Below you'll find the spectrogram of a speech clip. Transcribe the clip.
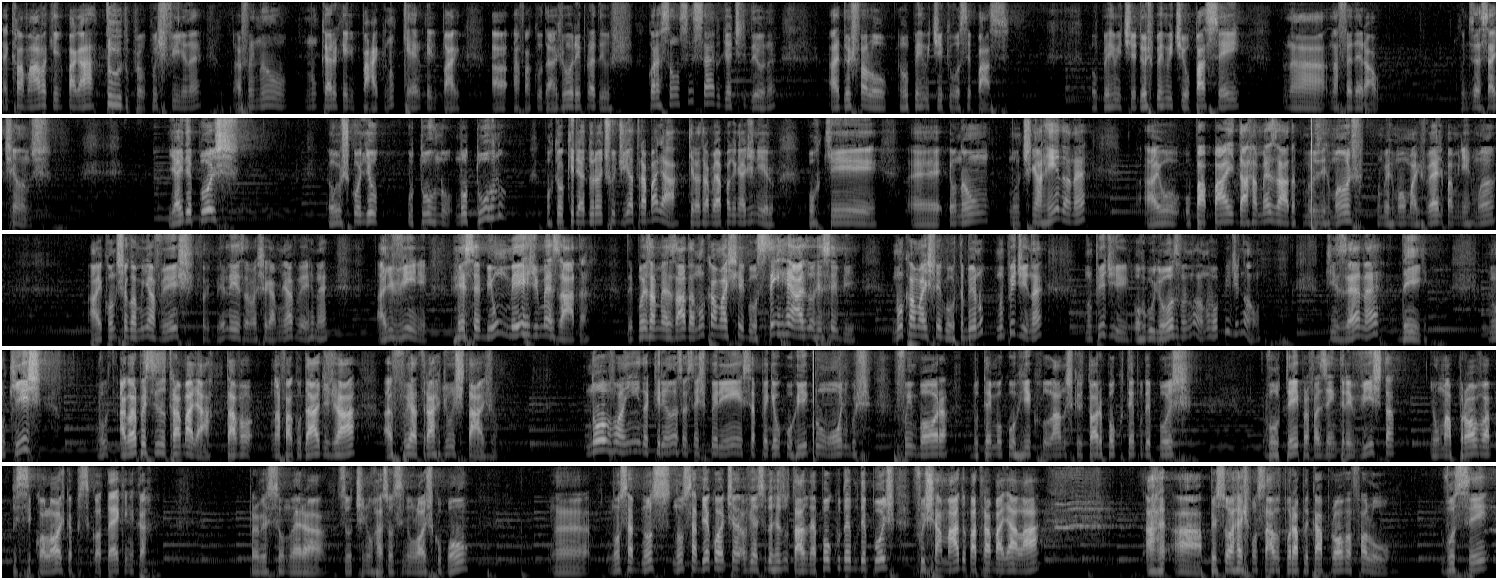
Reclamava que ele pagava tudo para os filhos, né? Aí eu falei, não, não quero que ele pague, não quero que ele pague. a, a faculdade. Eu orei para Deus. Coração sincero diante de Deus, né? Aí Deus falou: Eu vou permitir que você passe. Vou permitir. Deus permitiu. Passei na, na federal. Com 17 anos. E aí depois eu escolhi o, o turno noturno, porque eu queria durante o dia trabalhar. Queria trabalhar para ganhar dinheiro. Porque é, eu não, não tinha renda, né? Aí o, o papai dava mesada para meus irmãos, para o meu irmão mais velho, para minha irmã. Aí quando chegou a minha vez, falei, beleza, vai chegar a minha vez, né? Adivinhe, recebi um mês de mesada. Depois a mesada nunca mais chegou. 100 reais eu recebi. Nunca mais chegou. Também eu não, não pedi, né? Não pedi. Orgulhoso, falei, não, não vou pedir não. Quiser, né? Dei. Não quis. Vou, agora preciso trabalhar. Tava na faculdade já, aí fui atrás de um estágio. Novo ainda, criança sem experiência, peguei o currículo, um ônibus, fui embora, botei meu currículo lá no escritório. Pouco tempo depois, voltei para fazer a entrevista em uma prova psicológica, psicotécnica, para ver se eu não era, se eu tinha um raciocínio lógico bom. Uh, não, sab, não, não, sabia qual tinha, havia sido o resultado. Né? Pouco tempo depois, fui chamado para trabalhar lá. A, a pessoa responsável por aplicar a prova falou: Você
